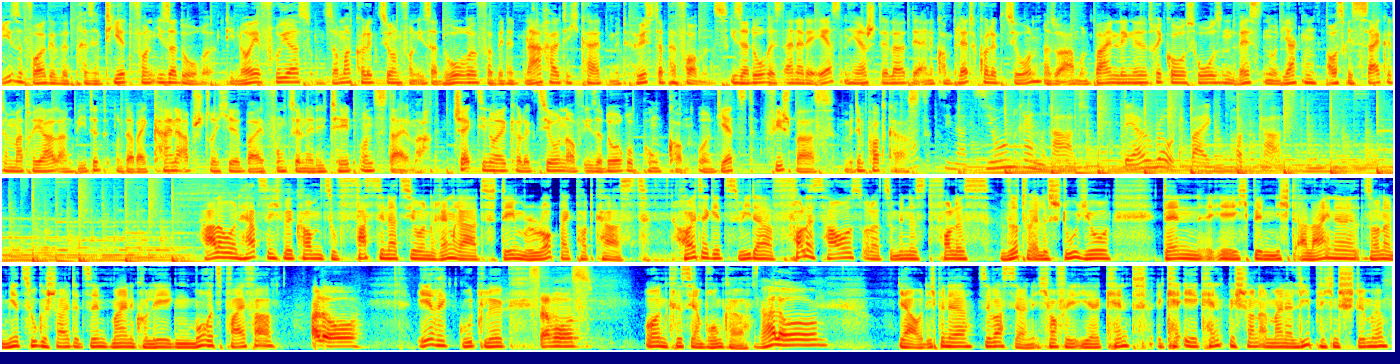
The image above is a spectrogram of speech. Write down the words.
Diese Folge wird präsentiert von Isadore. Die neue Frühjahrs- und Sommerkollektion von Isadore verbindet Nachhaltigkeit mit höchster Performance. Isadore ist einer der ersten Hersteller, der eine komplette Kollektion, also Arm- und Beinlinge, Trikots, Hosen, Westen und Jacken aus recyceltem Material anbietet und dabei keine Abstriche bei Funktionalität und Style macht. Checkt die neue Kollektion auf isadore.com. Und jetzt viel Spaß mit dem Podcast. Faszination Rennrad, der Roadbike Podcast. Hallo und herzlich willkommen zu Faszination Rennrad, dem Roadbike Podcast. Heute gibt's wieder volles Haus oder zumindest volles virtuelles Studio, denn ich bin nicht alleine, sondern mir zugeschaltet sind meine Kollegen Moritz Pfeiffer. Hallo. Erik Gutglück. Servus. Und Christian Brunker. Hallo. Ja, und ich bin der Sebastian. Ich hoffe, ihr kennt, ihr kennt mich schon an meiner lieblichen Stimme.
